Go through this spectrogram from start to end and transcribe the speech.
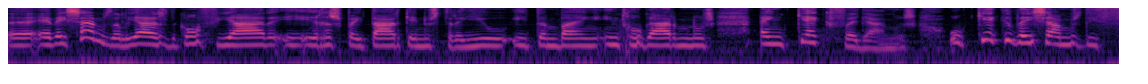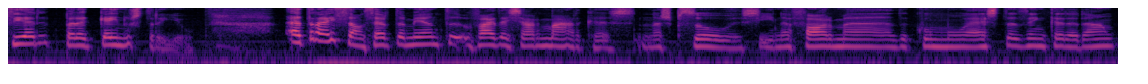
é deixarmos, aliás, de confiar e, e, respeitar quem nos traiu e também interrogarmos-nos em que é que falhamos, o que é que deixamos de ser para quem nos traiu. A traição certamente vai deixar marcas nas pessoas e na forma de como estas encararão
